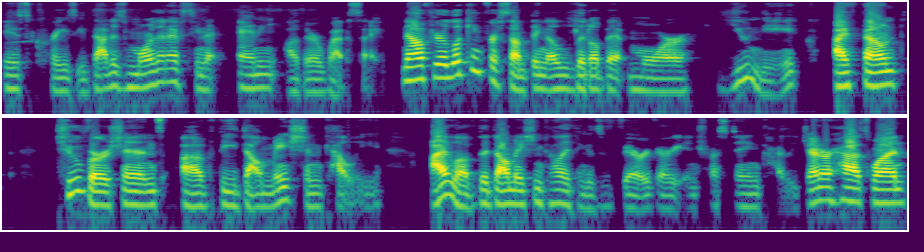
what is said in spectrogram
is crazy. That is more than I've seen at any other website. Now, if you're looking for something a little bit more unique. I found two versions of the Dalmatian Kelly. I love the Dalmatian Kelly. I think it's very, very interesting. Kylie Jenner has one.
